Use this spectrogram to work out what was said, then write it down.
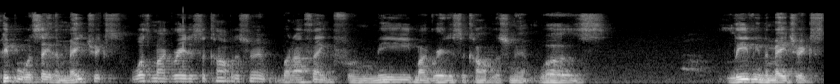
people would say The Matrix was my greatest accomplishment, but I think for me, my greatest accomplishment was leaving The Matrix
